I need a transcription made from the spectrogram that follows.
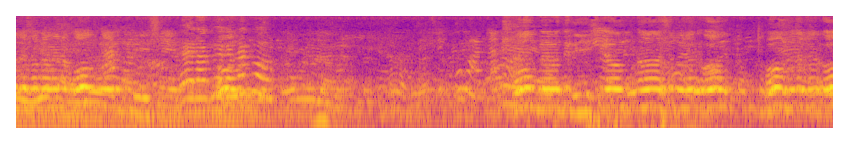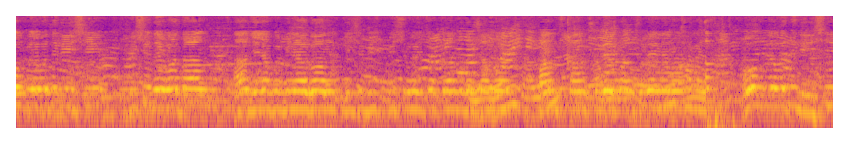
নমঃ ওম দেবতী ঋষি এই ওটা কে রে বেরিয়ে আসছে ঘটি যাবে একদম তাপে ওখানে বসে পড়ো এখানে বসে পড়ো এখানে বসে পড়ো পরে দেখা যাবে ওম দেবতী ঋষি ওম ওম দেবতী ঋষি পবিত্র দেবতা পবিত্র বিনাগম পবিত্র পবিত্র বৈষ্ণবী বৈষ্ণবী বৈষ্ণবী বৈষ্ণবী সহা বৈষ্ণব ওম দেবতী ঋষি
